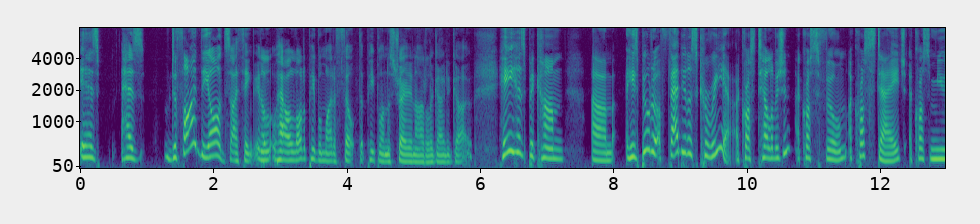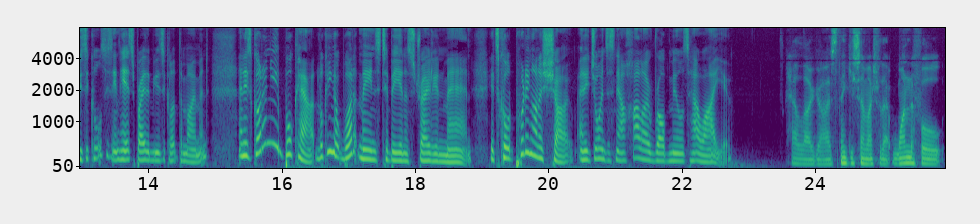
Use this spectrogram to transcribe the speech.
has has defied the odds. I think in a, how a lot of people might have felt that people on Australian Idol are going to go. He has become. Um, he's built a fabulous career across television, across film, across stage, across musicals. He's in Hairspray, the musical at the moment. And he's got a new book out looking at what it means to be an Australian man. It's called Putting on a Show. And he joins us now. Hello, Rob Mills. How are you? Hello, guys. Thank you so much for that wonderful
